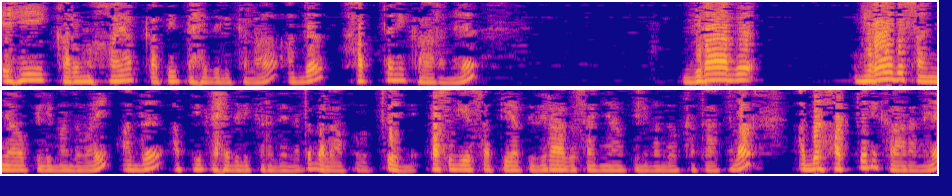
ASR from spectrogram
එහි කරුණු හයක් අපි පැහැදිලි කළා. අද හත්වෙනි කාරණය විරාග නිරෝධ සංඥාව පිළිබඳවයි අද අපි පැහැදිලි කර දෙන්නට බලාපොරොත්තු වෙන්නේ. පසුගිය සතියේ අපි විරාග සංඥාව පිළිබඳව කතා කළා. අද හත්වෙනි කාරණය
